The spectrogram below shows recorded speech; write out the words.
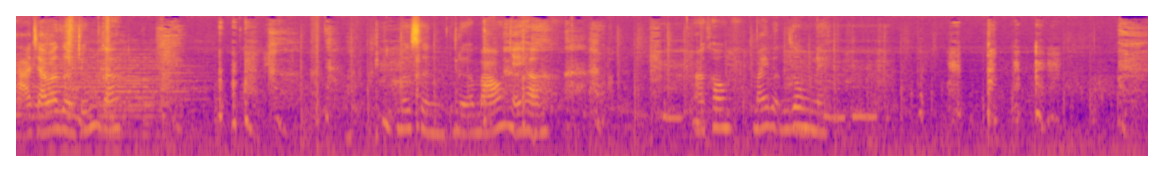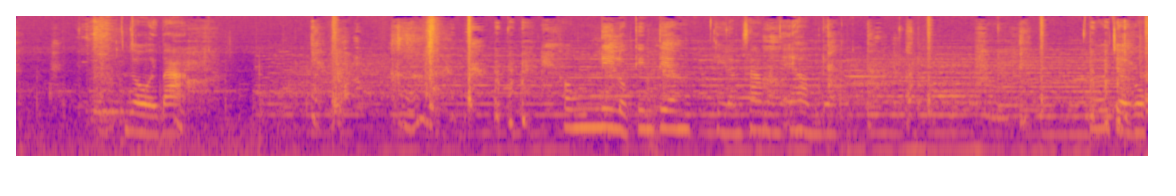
thả chả bao giờ trúng cả. Motion nửa máu, nhảy hầm. À không, Máy vẫn rung này Rồi bạn. Không đi lục kim tiêm Thì làm sao mà nhảy hầm được? Thôi trời gục.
